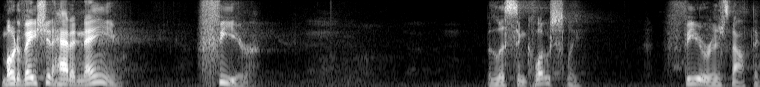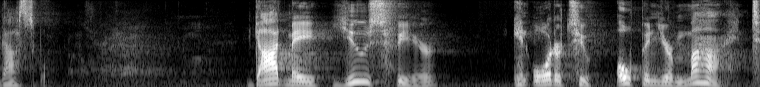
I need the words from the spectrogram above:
Motivation had a name fear. But listen closely fear is not the gospel. God may use fear in order to open your mind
